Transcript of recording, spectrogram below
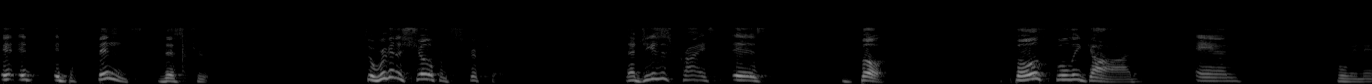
it, it, it defends this truth. So we're going to show from Scripture that Jesus Christ is both. Both fully God and fully man.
